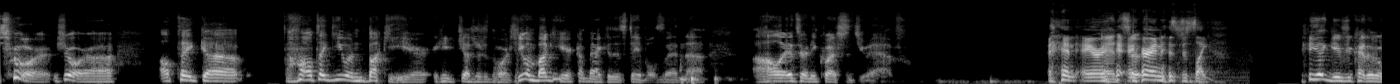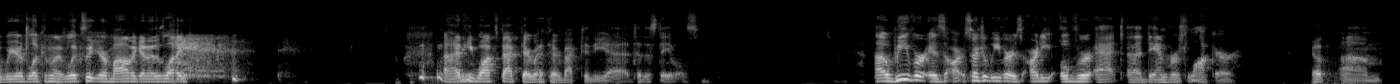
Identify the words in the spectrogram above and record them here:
sure, sure. Uh, I'll take uh, I'll take you and Bucky here. He gestures to the horse. You and Bucky here. Come back to the stables, and uh, I'll answer any questions you have. And Aaron And so- Aaron is just like, He like gives you kind of a weird look and like looks at your mom again and is like, uh, and he walks back there with her back to the uh, to the stables. Uh, Weaver is ar- Sergeant Weaver is already over at uh, Danvers' locker. Yep. Um,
